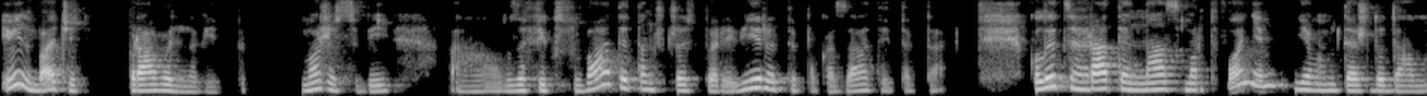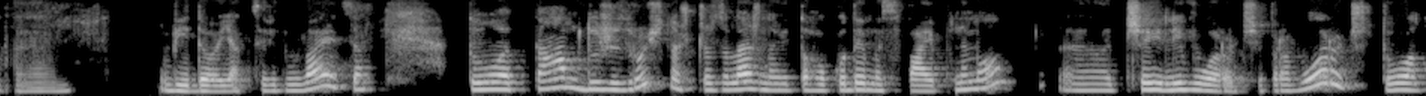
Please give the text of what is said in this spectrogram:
і він бачить правильну відповідь. Може собі зафіксувати там щось, перевірити, показати і так далі. Коли це грати на смартфоні, я вам теж додам е, відео, як це відбувається, то там дуже зручно, що залежно від того, куди ми свайпнемо, е, чи ліворуч, чи праворуч, то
